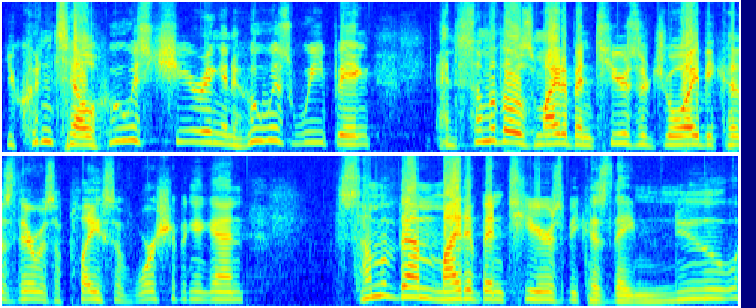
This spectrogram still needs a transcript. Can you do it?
you couldn't tell who was cheering and who was weeping. And some of those might have been tears of joy because there was a place of worshiping again. Some of them might have been tears because they knew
